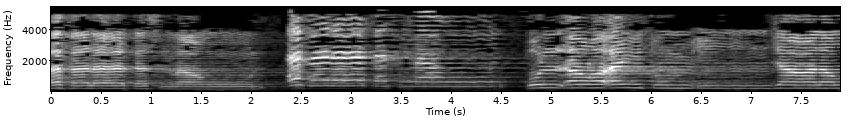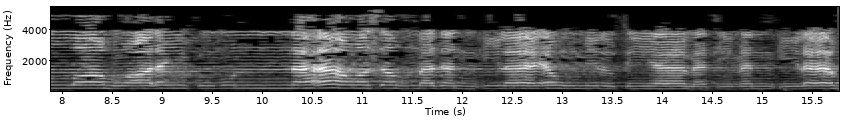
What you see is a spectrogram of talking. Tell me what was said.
أفلا تسمعون؟ أفلا تسمعون؟ قل أرأيتم إن جعل الله عليكم النهار سرمدا إلى يوم القيامة من إله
